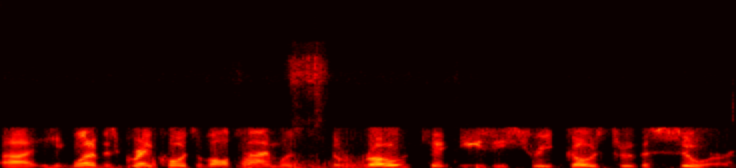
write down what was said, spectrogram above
uh, he, one of his great quotes of all time was, "The road to Easy Street goes through the sewer,"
